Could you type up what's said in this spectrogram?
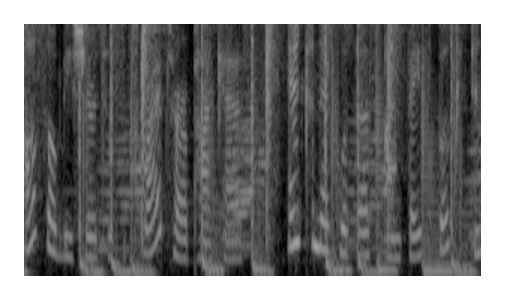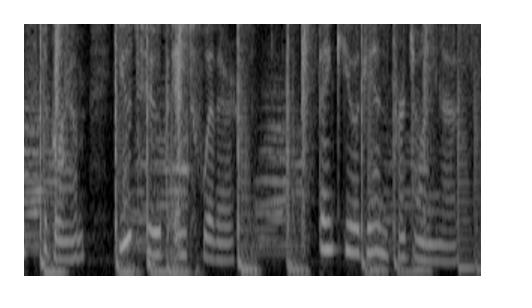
Also, be sure to subscribe to our podcast and connect with us on Facebook, Instagram, YouTube, and Twitter. Thank you again for joining us.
